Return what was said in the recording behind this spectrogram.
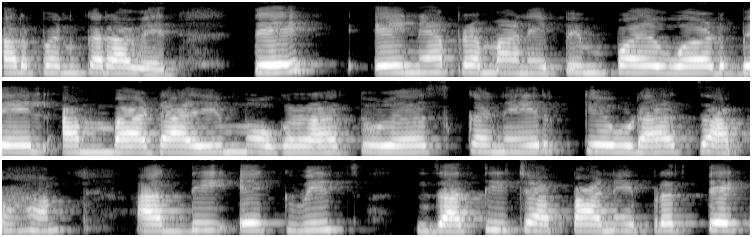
अर्पण करावेत ते येण्याप्रमाणे पिंपळ वड बेल आंबा डाळिंब मोगरा तुळस कण्हेर केवडा चाफा आदी एकवीस जातीच्या पाने प्रत्येक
